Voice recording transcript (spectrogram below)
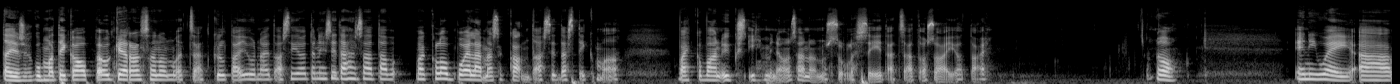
Tai jos joku matikaoppe on kerran sanonut, että sä et kyllä tajua näitä asioita, niin sitähän saattaa vaikka loppuelämänsä kantaa sitä stigmaa, vaikka vain yksi ihminen on sanonut sulle siitä, että sä et osaa jotain. No, anyway, äh,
